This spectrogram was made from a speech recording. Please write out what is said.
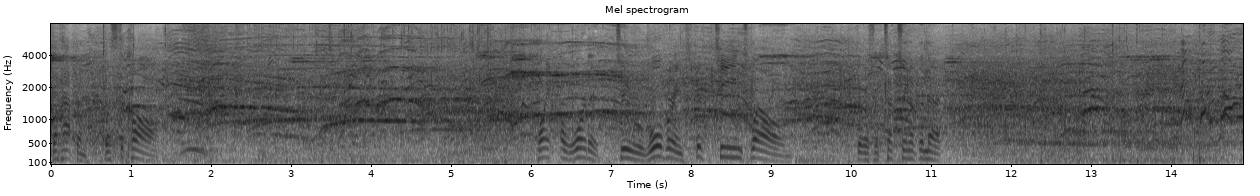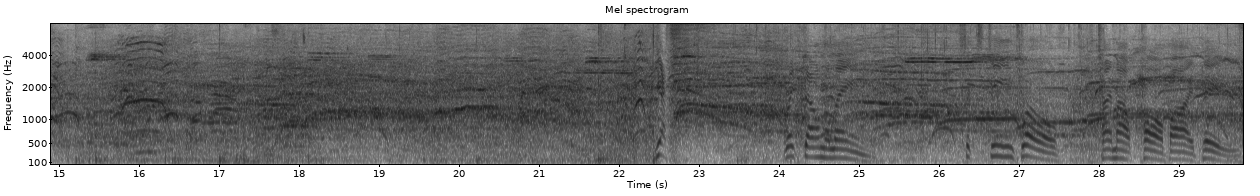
What happened? What's the call? Point awarded to Wolverines 15-12. There was a touching of the net. Yes! Right down the lane. 16-12. Timeout call by Payes.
